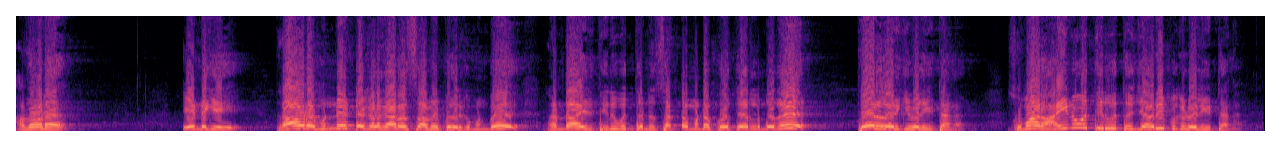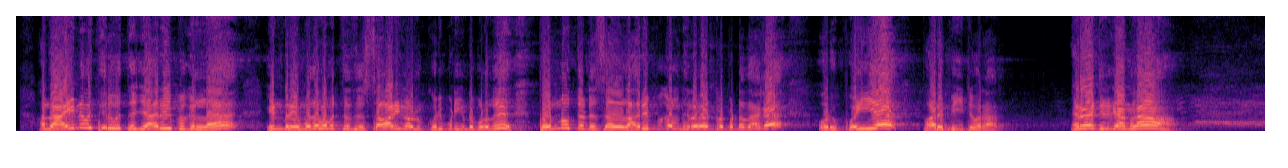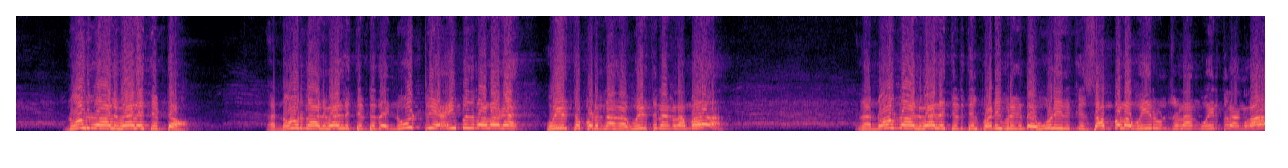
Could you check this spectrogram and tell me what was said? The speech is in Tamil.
அதோட இன்னைக்கு திராவிட முன்னேற்ற கழக அரசு அமைப்பதற்கு முன்பு ரெண்டாயிரத்தி இருபத்தி ஒன்று சட்டமன்ற பொதுத் தேர்தலும் போது தேர்தல் அறிக்கை வெளியிட்டாங்க. சுமார் ஐநூத்தி இருபத்தஞ்சு அறிவிப்புகள் வெளியிட்டாங்க. அந்த ஐநூத்தி இருபத்தஞ்சு அறிவிப்புகள்ல இன்றைய முதலமைச்சர் திரு ஸ்டாலின் அவர்கள் குறிப்பிடுகின்ற பொழுது தொண்ணூத்தெட்டு சதவீத அறிவிப்புகள் நிறைவேற்றப்பட்டதாக ஒரு பொய்ய பரப்பிக்கிட்டு வரார். நிறைவேற்றிருக்காங்களா? நூறு நாள் வேலை திட்டம். நூறு நாள் வேலை திட்டத்தை நூற்றி ஐம்பது நாளாக உயர்த்தப்படுறாங்க உயர்த்தினாங்களாமா நான் நூறு நாள் வேலை திட்டத்தில் பணிபுரிகின்ற ஊழியருக்கு சம்பள உயர்வுன்னு சொன்னாங்க உயர்த்துறாங்களா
